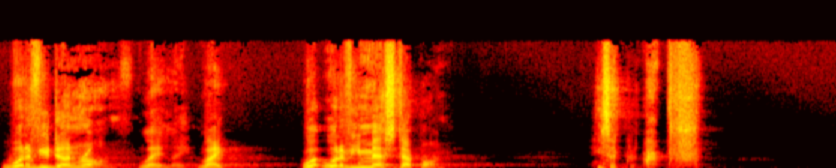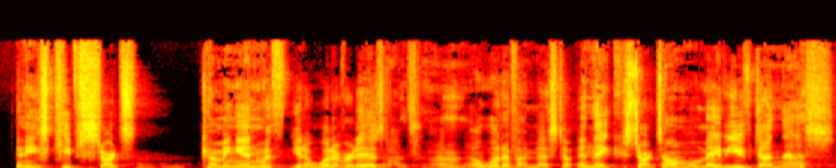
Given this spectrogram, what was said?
What have you done wrong lately? Like, what, what have you messed up on? He's like, and he keeps starts coming in with, you know, whatever it is. I don't know. What have I messed up? And they start telling him, well, maybe you've done this.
